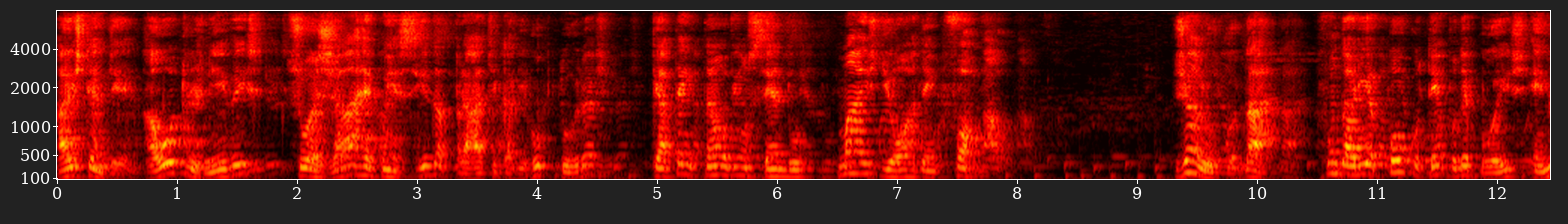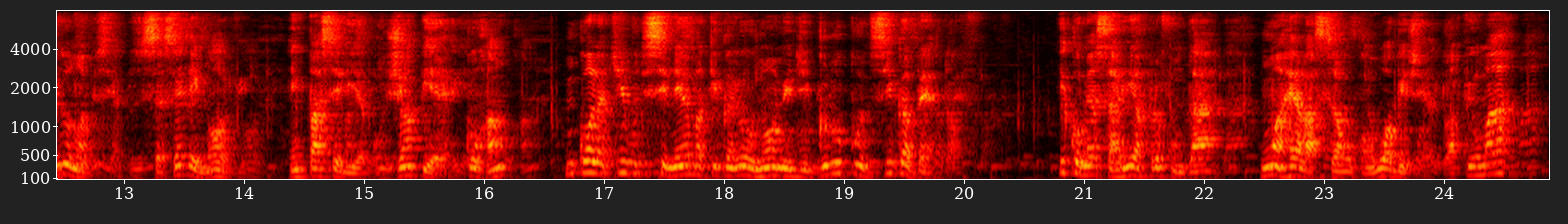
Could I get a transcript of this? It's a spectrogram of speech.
a estender a outros níveis sua já reconhecida prática de rupturas que até então vinham sendo mais de ordem formal. Jean-Luc Godard fundaria pouco tempo depois, em 1969, em parceria com Jean-Pierre Courant, um coletivo de cinema que ganhou o nome de Grupo Ziga Vertov e começaria a aprofundar uma relação com o objeto a filmar,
